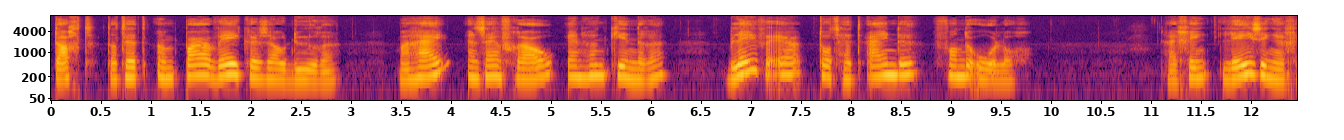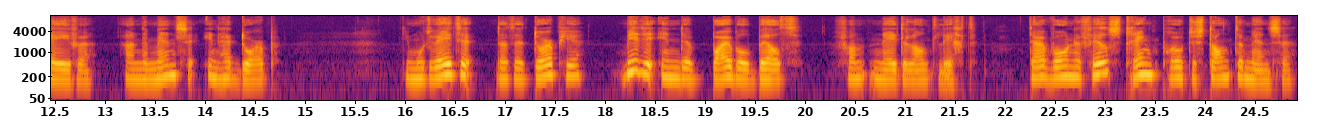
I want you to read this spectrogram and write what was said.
dacht dat het een paar weken zou duren, maar hij en zijn vrouw en hun kinderen bleven er tot het einde van de oorlog. Hij ging lezingen geven aan de mensen in het dorp. Je moet weten dat het dorpje midden in de Bijbelbelt van Nederland ligt. Daar wonen veel streng protestante mensen.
